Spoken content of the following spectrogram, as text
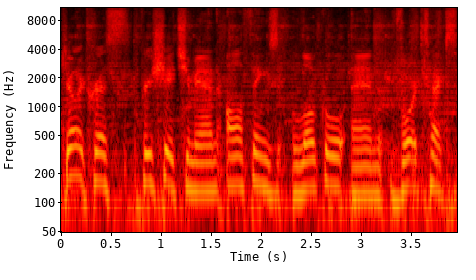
Killer Chris, appreciate you, man. All things local and Vortex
